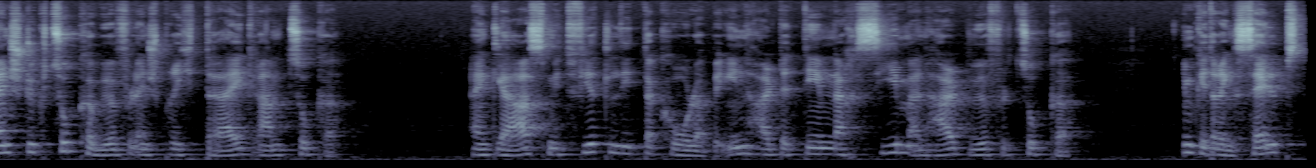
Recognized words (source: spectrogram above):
Ein Stück Zuckerwürfel entspricht 3 Gramm Zucker. Ein Glas mit Viertel Liter Cola beinhaltet demnach 7,5 Würfel Zucker. Im Getränk selbst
